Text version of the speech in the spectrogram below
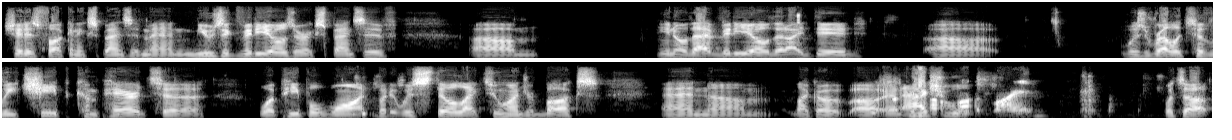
shit is fucking expensive, man. Music videos are expensive. Um, you know that video that I did. Uh, was relatively cheap compared to what people want, but it was still like 200 bucks and um, like a uh, an actual bottom line, what's up?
